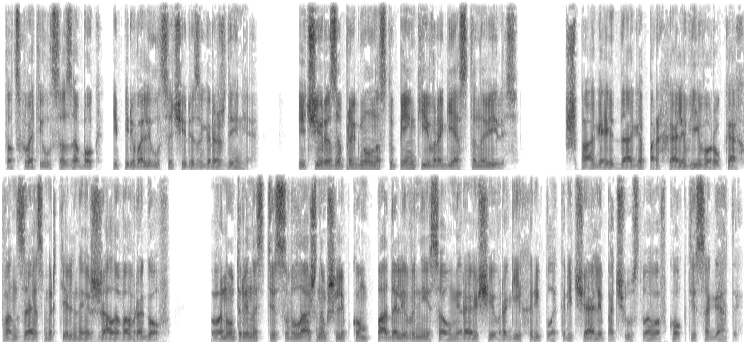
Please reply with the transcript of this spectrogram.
тот схватился за бок и перевалился через ограждение. Ичиро запрыгнул на ступеньки, и враги остановились. Шпага и дага порхали в его руках, вонзая смертельные жало во врагов. Внутренности с влажным шлепком падали вниз, а умирающие враги хрипло кричали, почувствовав когти сагаты.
